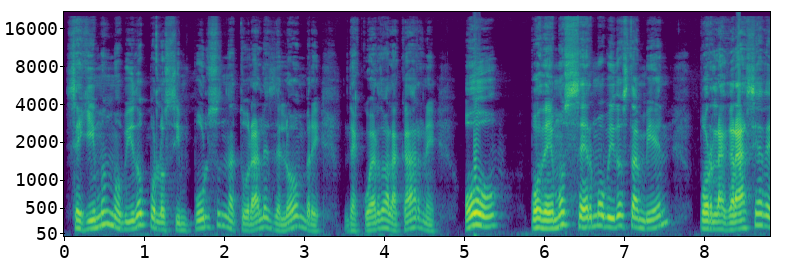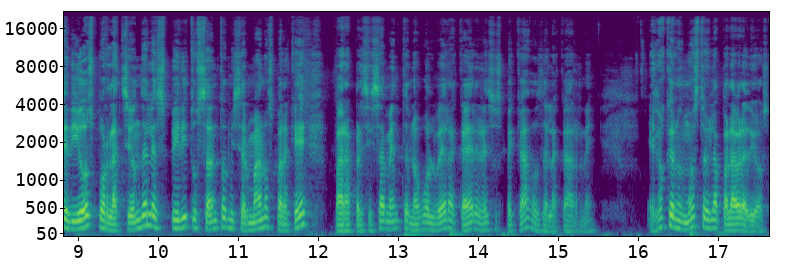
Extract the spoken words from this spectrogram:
seguimos movidos por los impulsos naturales del hombre, de acuerdo a la carne, o podemos ser movidos también por la gracia de Dios, por la acción del Espíritu Santo, mis hermanos, ¿para qué? Para precisamente no volver a caer en esos pecados de la carne. Es lo que nos muestra hoy la palabra de Dios.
